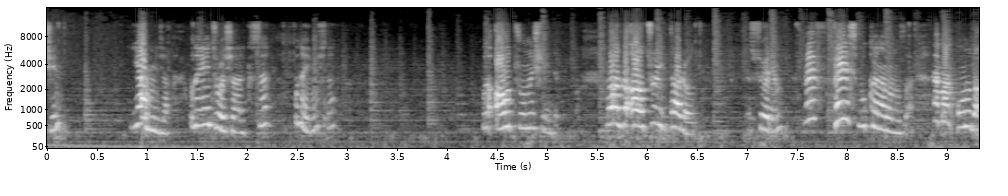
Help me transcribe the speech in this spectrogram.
İçin yapmayacağım. Bu da intro şarkısı. Bu neymiş lan? Bu outro'nun şeydi. Bu arada outro iptal oldu. Söyleyeyim. Ve Facebook kanalımız var. Hemen onu da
